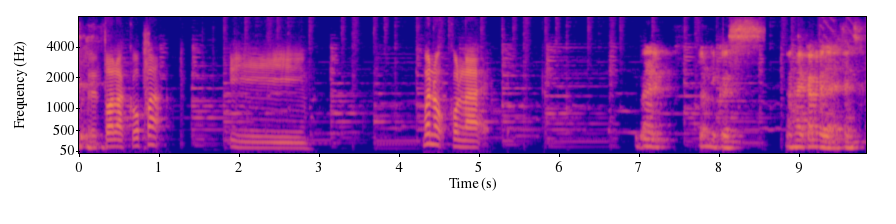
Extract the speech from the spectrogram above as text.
De toda la copa. Y. Bueno, con la. Bueno, lo único es. el cambio de la defensa.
